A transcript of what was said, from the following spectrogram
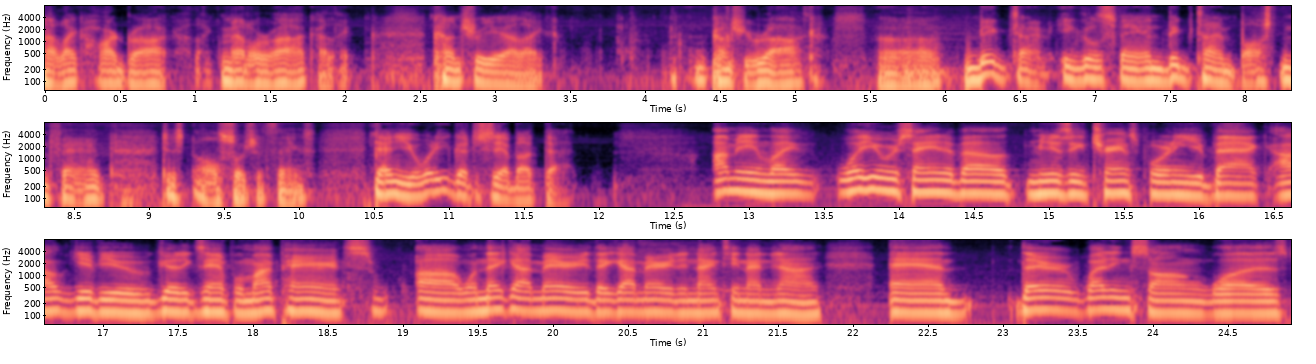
I like hard rock, I like metal rock, I like country, I like country rock, uh, big time Eagles fan, big time Boston fan, just all sorts of things. Daniel, what do you got to say about that? I mean, like what you were saying about music transporting you back. I'll give you a good example. My parents, uh, when they got married, they got married in 1999, and their wedding song was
